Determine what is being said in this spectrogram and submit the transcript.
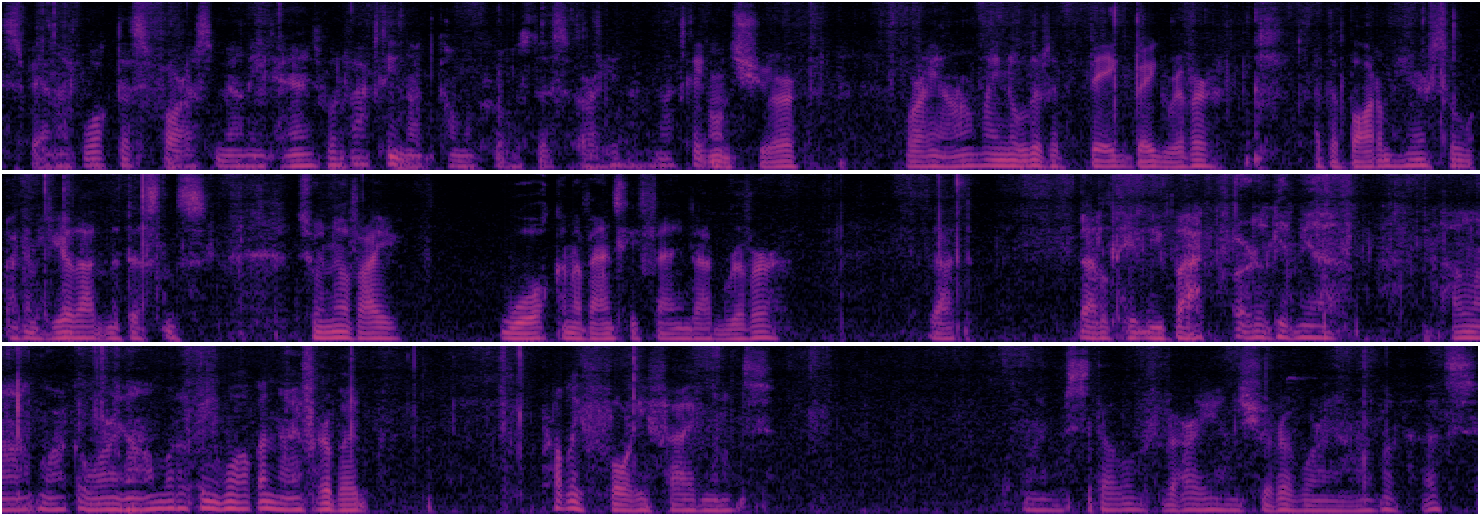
spend. I've walked this forest many times, but I've actually not come across this area. I'm actually unsure where I am. I know there's a big, big river at the bottom here, so I can hear that in the distance. So I know if I walk and eventually find that river, that that'll take me back, or it'll give me a, a landmark of where I am. But I've been walking now for about probably 45 minutes. And I'm still very unsure of where I am, but that's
